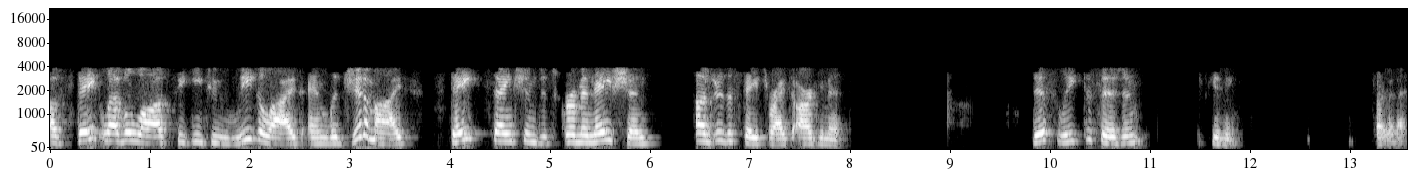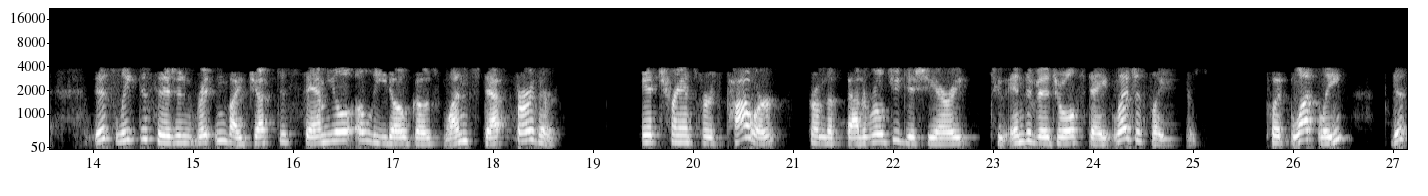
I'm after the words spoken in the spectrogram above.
of state-level laws seeking to legalize and legitimize state-sanctioned discrimination under the states' rights argument. This leaked decision, excuse me, sorry about that. This leaked decision written by Justice Samuel Alito goes one step further. It transfers power from the federal judiciary to individual state legislatures. Put bluntly, this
